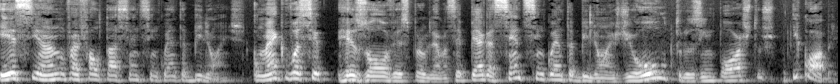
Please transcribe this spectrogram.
Esse ano vai faltar 150 bilhões. Como é que você resolve esse problema? Você pega 150 bilhões de outros impostos e cobre.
